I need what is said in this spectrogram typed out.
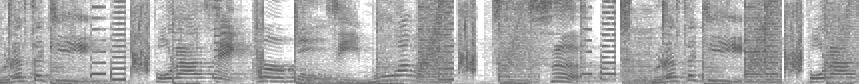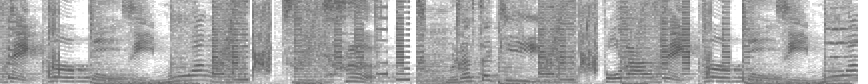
紫ボラセック purple สีม่วง 紫色紫ボラセック purple สีม่วง 紫色紫ボラセック purple สีม่วง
